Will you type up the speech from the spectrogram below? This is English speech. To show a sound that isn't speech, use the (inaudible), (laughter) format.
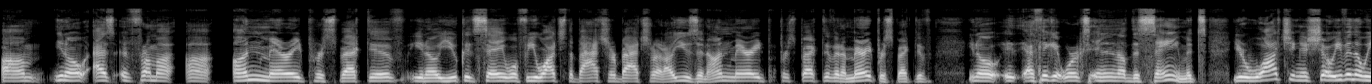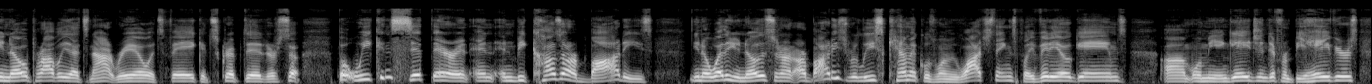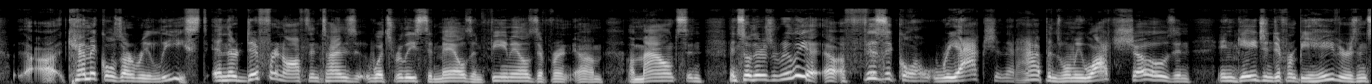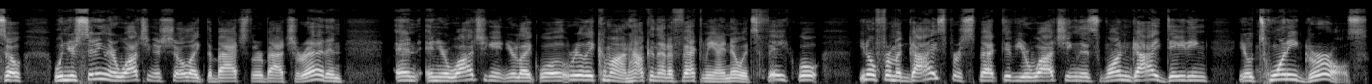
um, you know, as from a, a unmarried perspective, you know, you could say, well, if you watch The Bachelor, Bachelorette, I'll use an unmarried perspective and a married perspective. You know, it, I think it works in and of the same. It's you're watching a show, even though we know probably that's not real, it's fake, it's scripted, or so, but we can sit there and and and because our bodies you know, whether you know this or not, our bodies release chemicals when we watch things, play video games, um, when we engage in different behaviors. Uh, chemicals are released, and they're different oftentimes. What's released in males and females, different um, amounts, and and so there's really a, a physical reaction that happens when we watch shows and engage in different behaviors. And so when you're sitting there watching a show like The Bachelor, or Bachelorette, and and and you're watching it and you're like, well, really, come on, how can that affect me? I know it's fake. Well, you know, from a guy's perspective, you're watching this one guy dating, you know, 20 girls.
